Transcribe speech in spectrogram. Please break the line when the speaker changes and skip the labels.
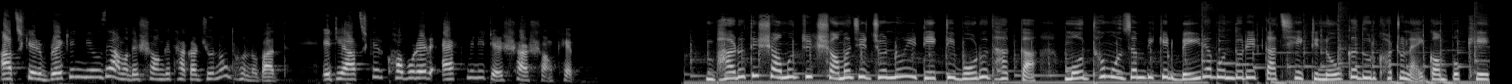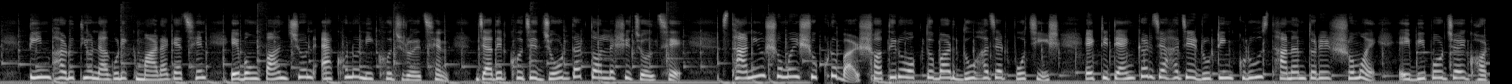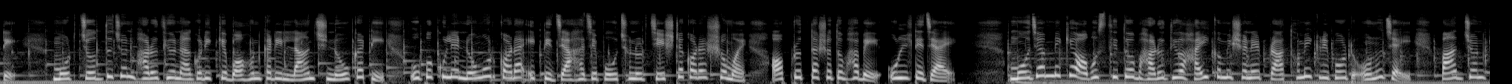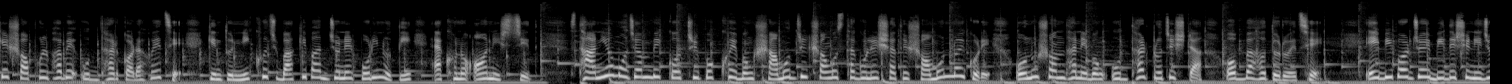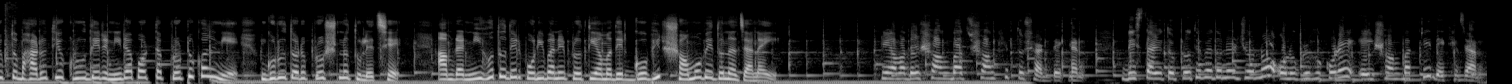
আজকের ব্রেকিং নিউজে আমাদের সঙ্গে থাকার জন্য ধন্যবাদ। এটি আজকের খবরের এক মিনিটের সারসংক্ষেপ।
ভারতের সামুদ্রিক সমাজের জন্য এটি একটি বড় ধাক্কা। মধ্য মোজাম্বিকের বেইরা বন্দরের কাছে একটি নৌকা দুর্ঘটনায় কমপক্ষে তিন ভারতীয় নাগরিক মারা গেছেন এবং পাঁচজন এখনও নিখোঁজ রয়েছেন, যাদের খোঁজে জোরদার তল্লাশি চলছে। স্থানীয় সময় শুক্রবার সতেরো অক্টোবর দু হাজার পঁচিশ একটি ট্যাঙ্কার জাহাজে রুটিন ক্রুজ স্থানান্তরের সময় এই বিপর্যয় ঘটে। মোট চোদ্দ জন ভারতীয় নাগরিককে বহনকারী লাঞ্চ নৌকাটি উপকূলে নোঙর করা একটি জাহাজে পৌঁছানোর চেষ্টা করার সময় অপ্রত্যাশিতভাবে উল্টে যায়। মোজাম্বিকে অবস্থিত ভারতীয় হাই কমিশনের প্রাথমিক রিপোর্ট অনুযায়ী পাঁচজনকে সফলভাবে উদ্ধার করা হয়েছে, কিন্তু নিখোঁজ বাকি পাঁচজনের পরিণতি এখনও অনিশ্চিত। স্থানীয় মোজাম্বিক কর্তৃপক্ষ এবং সামুদ্রিক সংস্থাগুলির সাথে সমন্বয় করে অনুসন্ধান এবং উদ্ধার প্রচেষ্টা অব্যাহত রয়েছে। এই বিপর্যয়ে বিদেশে নিযুক্ত ভারতীয় ক্রুদের নিরাপত্তা প্রোটোকল নিয়ে গুরুতর প্রশ্ন তুলেছে। আমরা নিহতদের পরিবারের প্রতি আমাদের গভীর সমবেদনা জানাই।
আপনি আমাদের সংবাদ সংক্ষিপ্তসার দেখলেন বিস্তারিত প্রতিবেদনের জন্য অনুগ্রহ করে এই সংবাদটি দেখে যান।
